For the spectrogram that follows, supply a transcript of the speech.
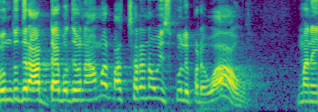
বন্ধুদের আড্ডায় বলতে পারেন, আমার বাচ্চারা না ওই স্কুলে পড়ে? ওয়াও মানে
